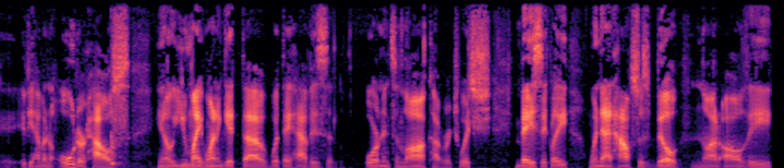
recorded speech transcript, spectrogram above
If you have an older house, you know you might want to get uh, what they have is ordinance and law coverage, which basically, when that house was built, not all the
